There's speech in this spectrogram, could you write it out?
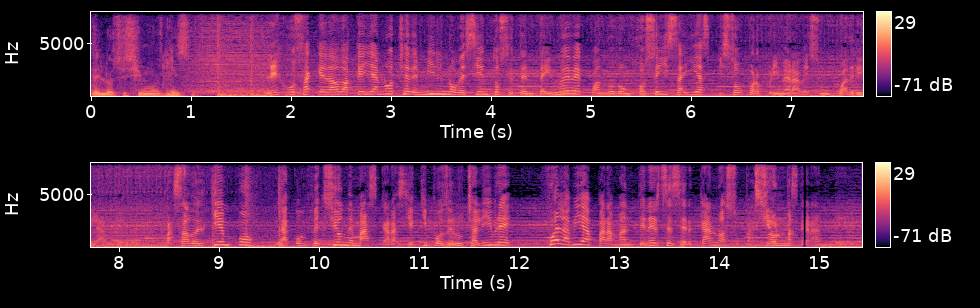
y los hicimos lisos. Lejos ha quedado aquella noche de 1979 cuando don José Isaías pisó por primera vez un cuadrilátero. Pasado el tiempo, la confección de máscaras y equipos de lucha libre fue la vía para mantenerse cercano a su pasión más grande.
